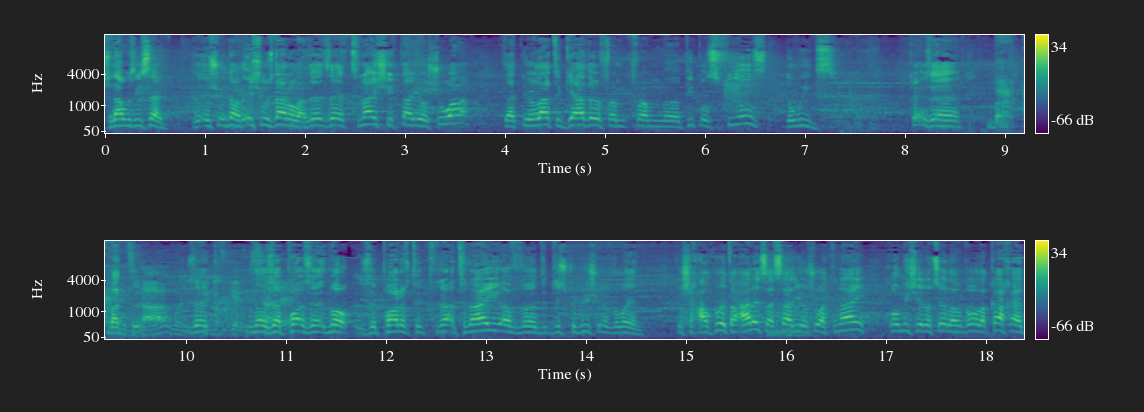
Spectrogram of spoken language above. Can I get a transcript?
So that was he said. The issue, no, the issue is not allowed. There's a Tanai Shitna Yoshua that you're allowed to gather from from uh, people's fields the weeds. Okay, the, but, but the, Muftar, when the, people get no, the excited? part, the, no, the part of the Tanai of uh, the distribution of the land. כשחלקו את הארץ עשה יהושע תנאי, כל מי שרוצה לבוא לקחת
